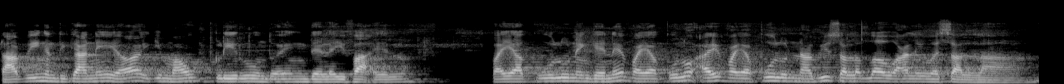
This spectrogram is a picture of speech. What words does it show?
tapi ngendikane ya iki mau keliru untuk yang delay fa'il. Fayaqulu ning kene fayaqulu ai fayaqulun nabi sallallahu alaihi wasallam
